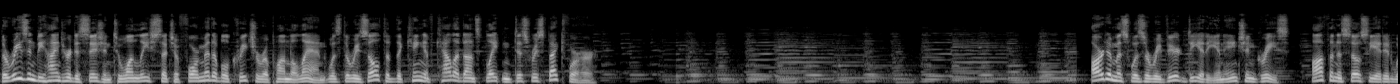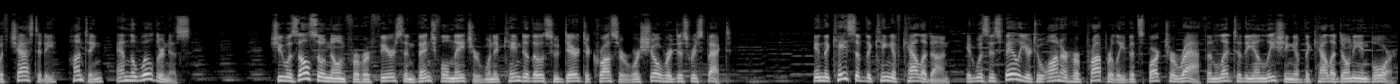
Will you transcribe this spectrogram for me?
The reason behind her decision to unleash such a formidable creature upon the land was the result of the king of Calydon's blatant disrespect for her. Artemis was a revered deity in ancient Greece, often associated with chastity, hunting, and the wilderness. She was also known for her fierce and vengeful nature when it came to those who dared to cross her or show her disrespect. In the case of the king of Calydon, it was his failure to honor her properly that sparked her wrath and led to the unleashing of the Calydonian boar.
